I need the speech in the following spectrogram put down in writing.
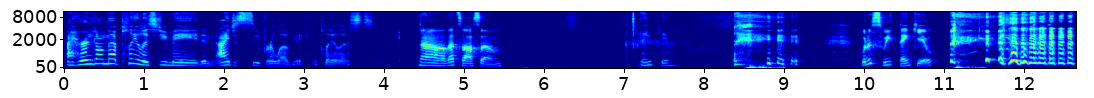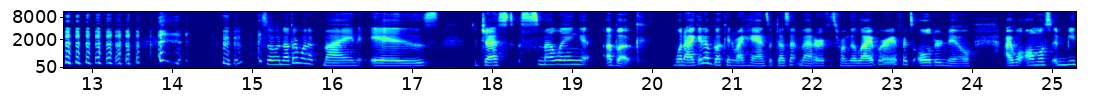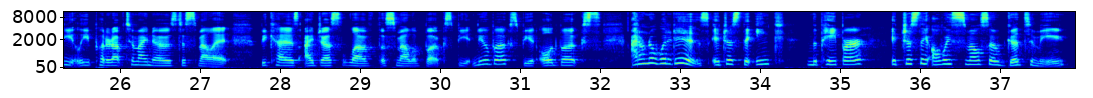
I heard it on that playlist you made, and I just super love making playlists. Oh, that's awesome. Thank you. what a sweet thank you. so another one of mine is just smelling a book. When I get a book in my hands, it doesn't matter if it's from the library, if it's old or new, I will almost immediately put it up to my nose to smell it because I just love the smell of books, be it new books, be it old books. I don't know what it is. It just the ink and the paper it just they always smell so good to me.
